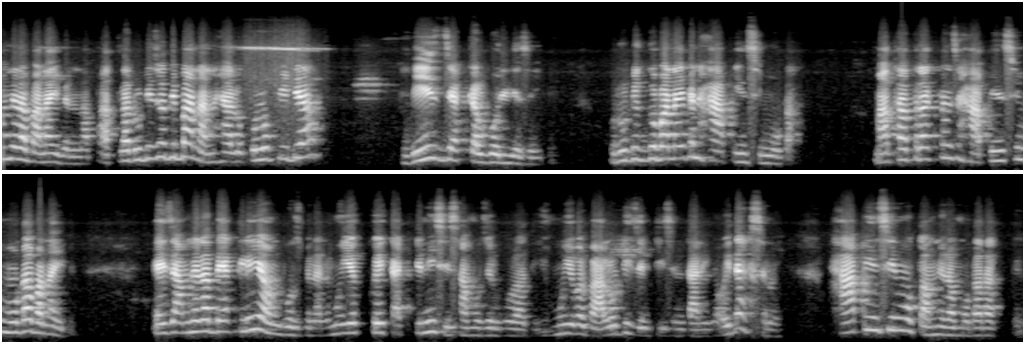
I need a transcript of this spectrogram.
আপনারা বানাইবেন না। পাতলা রুটি যদি বানান, হ্যালো, কোনো পিঠা বীজ এককাল গলিয়ে যাইবে। রুটি বানাইবেন হাফ ইঞ্চি মোটা। মাথাত রাখবেন যে হাফ ইঞ্চি মোটা বানাইবেন। এই যে আপনারা দেখলেই এমন বুঝবেন না মুই একটু কাটতে নিছি চামচের গোড়া দিয়ে। মুই এবার ভালো ডিজাইন টিজাইন দাঁড়িয়ে ওই দেখছেন ওই? হাফ ইঞ্চির মতো আপনারা মোটা রাখবেন।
